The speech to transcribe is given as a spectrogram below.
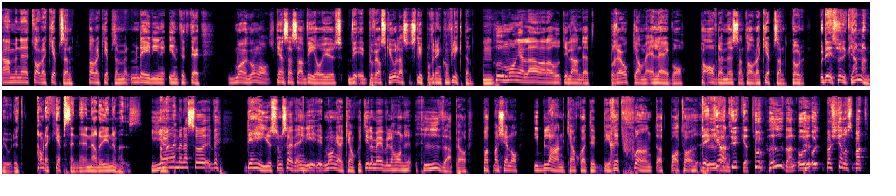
ja men eh, ta av dig kepsen, ta av dig kepsen, men, men det är din identitet. Många gånger kan jag säga så här, vi har ju, vi, på vår skola så slipper vi den konflikten. Mm. Hur många lärare där ute i landet bråkar med elever, ta av dig mössan, ta av dig kepsen? Och det är så det är gammalmodigt. Ta av dig kepsen när du är inomhus. Ja, men- men, alltså, det är ju som sagt, många kanske till och med vill ha en huva på, för att man känner ibland kanske att det, det är rätt skönt att bara ta Det kan huvan. jag tycka. Ta upp huvan och, och man känner som att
